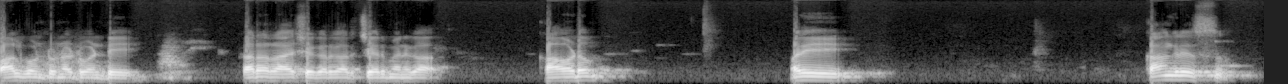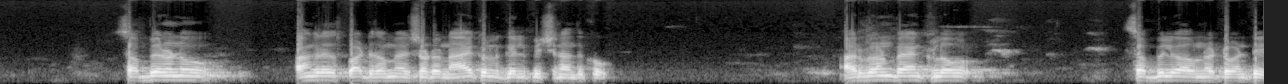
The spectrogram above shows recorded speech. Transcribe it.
పాల్గొంటున్నటువంటి కర్ర రాజశేఖర్ గారు చైర్మన్గా కావడం మరి కాంగ్రెస్ సభ్యులను కాంగ్రెస్ పార్టీ సంబంధించినటువంటి నాయకులను గెలిపించినందుకు అర్బన్ బ్యాంక్లో సభ్యులుగా ఉన్నటువంటి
